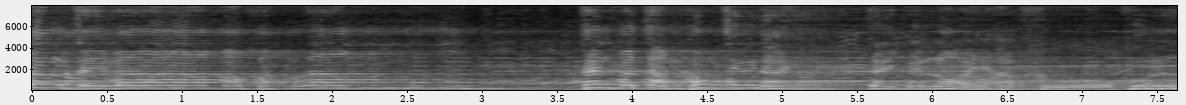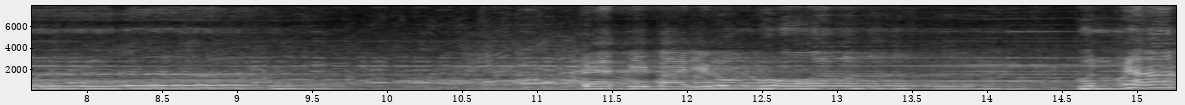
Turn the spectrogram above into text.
ตั้งใจว่ามาฟังลำแทนประจำของชื่อใด ใจเกินลอยอักสู่คุณแปดปีปลายได้ร่วงพลผลงาน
